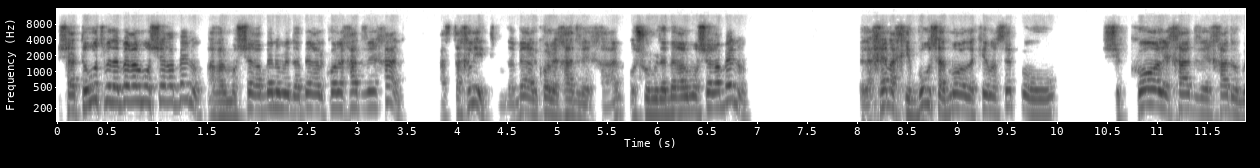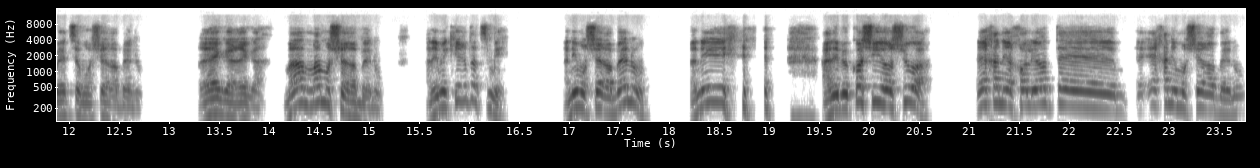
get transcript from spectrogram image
שהתירוץ מדבר על משה רבנו, אבל משה רבנו מדבר על כל אחד ואחד. אז תחליט, מדבר על כל אחד ואחד, או שהוא מדבר על משה רבנו. ולכן החיבור שאדמו"ר הזקן עושה פה הוא שכל אחד ואחד הוא בעצם משה רבנו. רגע, רגע, מה, מה משה רבנו? אני מכיר את עצמי. אני משה רבנו? אני, אני בקושי יהושע. איך אני יכול להיות, אה, איך אני משה רבנו?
